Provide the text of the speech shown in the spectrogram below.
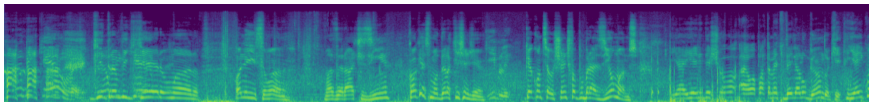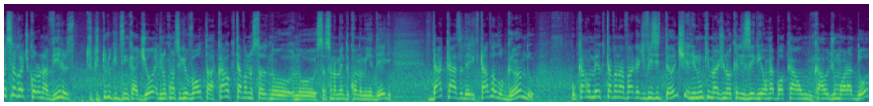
Trambiqueiro, velho. Que trambiqueiro, mano. Olha isso, mano. Maseratezinha. Qual que é esse modelo aqui, Xandinho? Ghibli. O que aconteceu? O Xande foi pro Brasil, manos. E aí ele deixou é, o apartamento dele alugando aqui. E aí, com esse negócio de coronavírus, tudo que desencadeou, ele não conseguiu voltar. O carro que tava no, no- no estacionamento do condomínio dele, da casa dele que tava alugando, o carro meio que tava na vaga de visitante. Ele nunca imaginou que eles iriam rebocar um carro de um morador,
